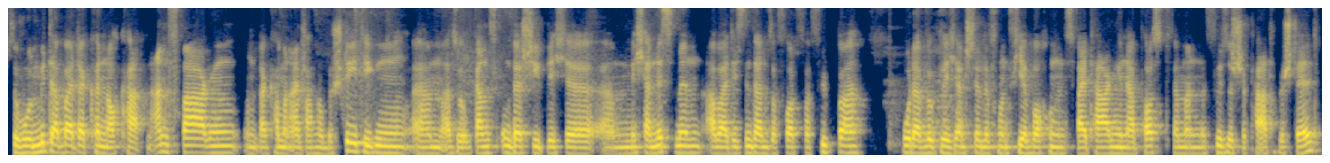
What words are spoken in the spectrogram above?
Sowohl Mitarbeiter können auch Karten anfragen und dann kann man einfach nur bestätigen. Ähm, also ganz unterschiedliche ähm, Mechanismen, aber die sind dann sofort verfügbar oder wirklich anstelle von vier Wochen in zwei Tagen in der Post, wenn man eine physische Karte bestellt.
